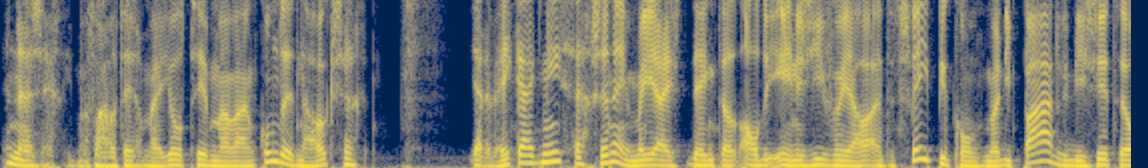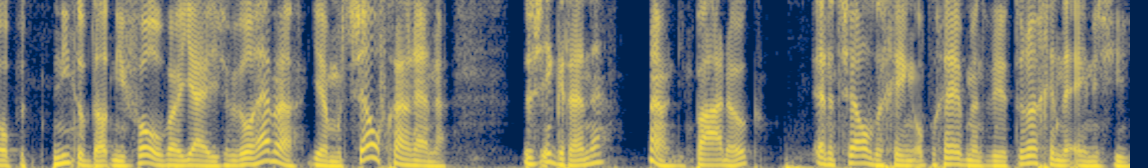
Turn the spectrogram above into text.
En dan zegt die mevrouw tegen mij, joh Tim, maar waarom komt dit nou? Ik zeg, ja, dat weet ik eigenlijk niet. Zegt ze, nee, maar jij denkt dat al die energie van jou uit het zweepje komt. Maar die paarden die zitten op het, niet op dat niveau waar jij ze wil hebben. Jij moet zelf gaan rennen. Dus ik rende. Nou, die paarden ook. En hetzelfde ging op een gegeven moment weer terug in de energie.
